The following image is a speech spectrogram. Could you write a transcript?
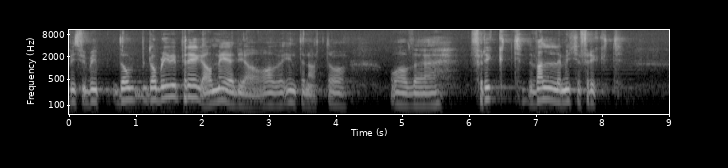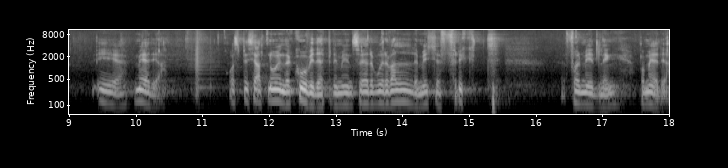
Blir, da, da, blir vi prega av media og av Internett og, og av eh, frykt. Veldig mye frykt i media. Og Spesielt nå under covid-epidemien så har det vært veldig mye fryktformidling på media.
